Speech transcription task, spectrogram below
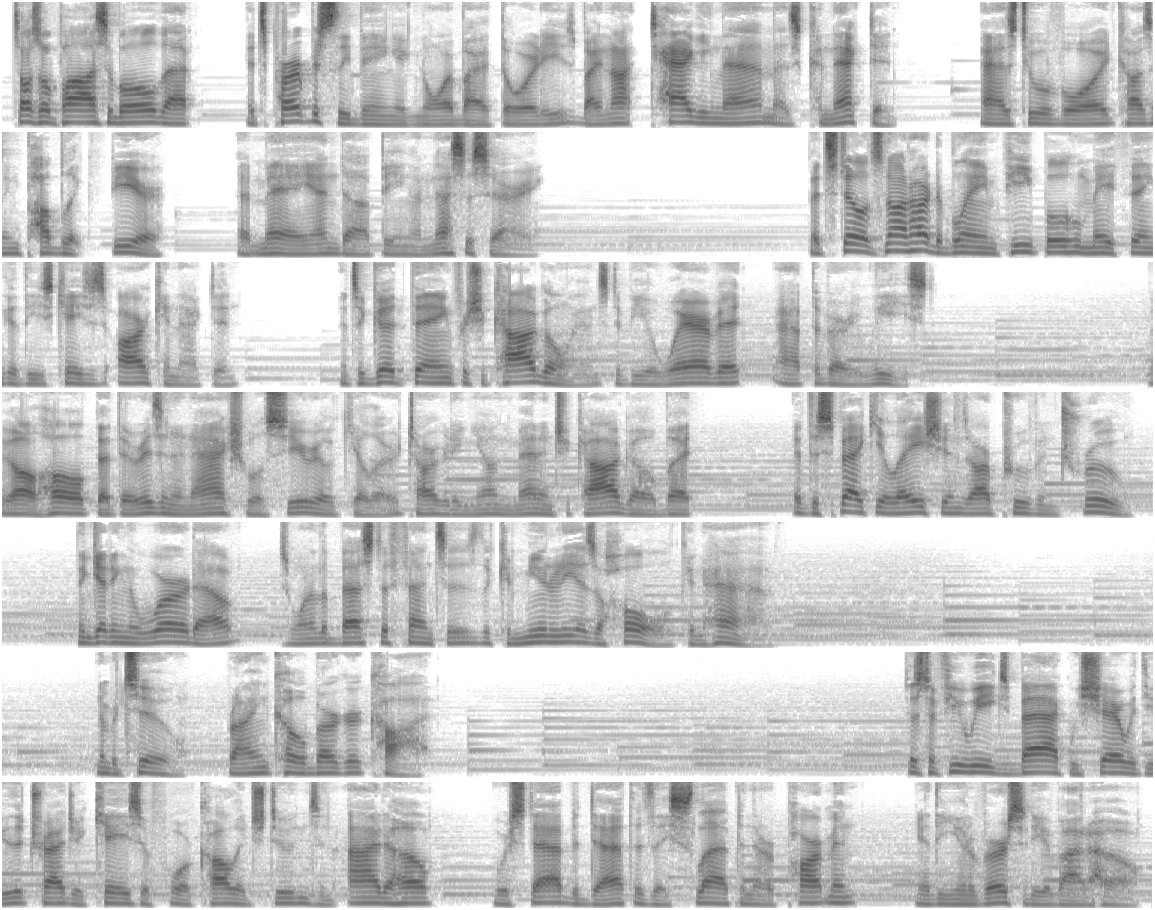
It's also possible that it's purposely being ignored by authorities by not tagging them as connected, as to avoid causing public fear that may end up being unnecessary. But still, it's not hard to blame people who may think that these cases are connected. It's a good thing for Chicagoans to be aware of it at the very least. We all hope that there isn't an actual serial killer targeting young men in Chicago, but if the speculations are proven true, then getting the word out is one of the best defenses the community as a whole can have. Number two, Bryan Kohberger caught. Just a few weeks back, we shared with you the tragic case of four college students in Idaho who were stabbed to death as they slept in their apartment near the University of Idaho.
